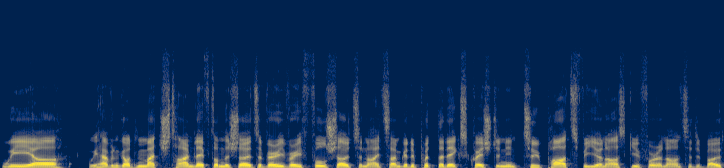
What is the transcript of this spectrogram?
We are we haven't got much time left on the show. It's a very, very full show tonight. So I'm going to put the next question in two parts for you and ask you for an answer to both.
